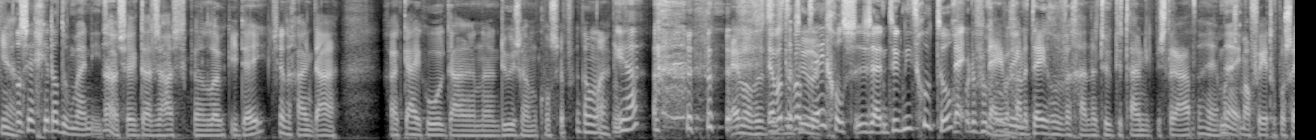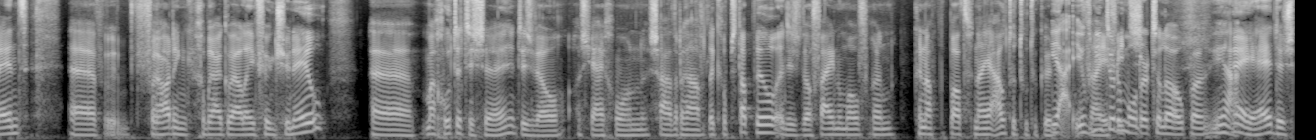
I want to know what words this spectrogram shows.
Ja. dan zeg je dat doen wij niet. Nou, zeg ik, dat is hartstikke een leuk idee. Zeg, dan ga ik daar gaan kijken hoe ik daar een eh, duurzaam concept van kan maken. Ja? En want het ja, want, natuurlijk... tegels zijn natuurlijk niet goed, toch? Nee, voor de nee, we vergroening. gaan de tegels, we gaan natuurlijk de tuin niet bestraten. Hè, maximaal 40 procent. verharding gebruiken we alleen functioneel. Eh, maar goed, het is, het is wel, als jij gewoon zaterdagavond lekker op stap wil... het is wel fijn om over een knappe pad naar je auto toe te kunnen. Ja, je hoeft niet door de modder te lopen. Ja. Nee, hè, dus,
